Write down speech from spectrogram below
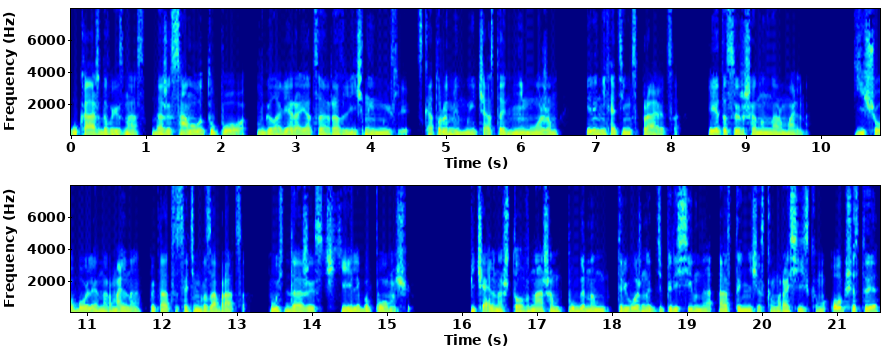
у каждого из нас, даже самого тупого, в голове роятся различные мысли, с которыми мы часто не можем или не хотим справиться. И это совершенно нормально. Еще более нормально пытаться с этим разобраться, пусть даже с чьей-либо помощью. Печально, что в нашем пуганом, тревожно-депрессивно-астеническом российском обществе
